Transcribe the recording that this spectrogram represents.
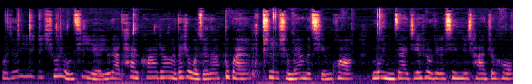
我觉得一说勇气也有点太夸张了。但是我觉得不管是什么样的情况，如果你在接受这个信息差之后，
